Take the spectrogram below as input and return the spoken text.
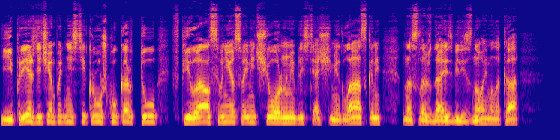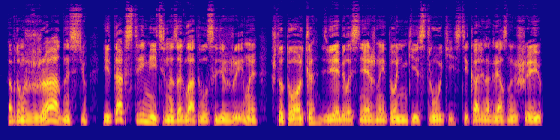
и, прежде чем поднести кружку ко рту, впивался в нее своими черными блестящими глазками, наслаждаясь белизной молока, а потом с жадностью и так стремительно заглатывал содержимое, что только две белоснежные тоненькие струйки стекали на грязную шею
